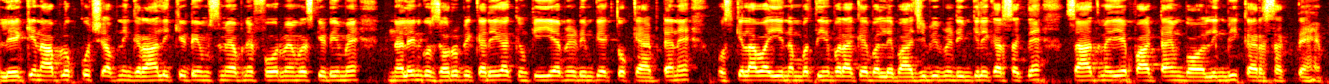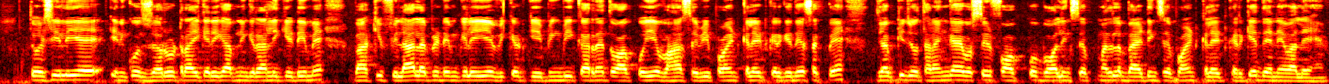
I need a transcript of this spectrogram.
लेकिन आप लोग कुछ अपनी ग्रां लीग की टीम्स में अपने फोर मेंबर्स की टीम में नलिन को ज़रूर पिक करेगा क्योंकि ये अपनी टीम के एक तो कैप्टन है। उसके अलावा ये नंबर तीन पर आके बल्लेबाजी भी अपनी टीम के लिए कर सकते हैं, साथ में ये पार्ट टाइम बॉलिंग भी कर सकते हैं। तो इसीलिए इनको ज़रूर ट्राई करेगा अपनी ग्राली की टीम में। बाकी फ़िलहाल अपनी टीम के लिए ये विकेट कीपिंग भी कर रहे हैं तो आपको ये वहाँ से भी पॉइंट कलेक्ट करके दे सकते हैं, जबकि जो थरंगा है वो सिर्फ़ आपको बॉलिंग से मतलब बैटिंग से पॉइंट कलेक्ट करके देने वाले हैं।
